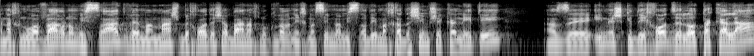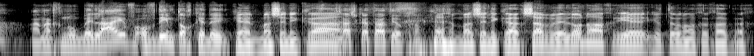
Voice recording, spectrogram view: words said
אנחנו עברנו משרד, וממש בחודש הבא אנחנו כבר נכנסים למשרדים החדשים שקניתי, אז אה, אם יש קדיחות, זה לא תקלה, אנחנו ב live עובדים תוך כדי. כן, מה שנקרא, סליחה שקטעתי אותך. מה שנקרא עכשיו לא נוח, יהיה יותר נוח אחר כך.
